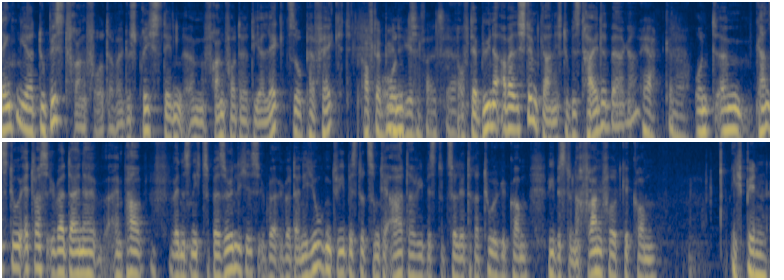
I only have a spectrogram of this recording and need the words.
denken ja, du bist Frankfurter, weil du sprichst den ähm, Frankfurter Dialekt so perfekt. Auf der Bühne und jedenfalls, ja. Auf der Bühne, aber es stimmt gar nicht. Du bist Heidelberger. Ja, genau. Und ähm, kannst du etwas über deine, ein paar, wenn es nicht zu persönlich ist, über, über deine Jugend, wie bist du zum Theater, wie bist du zur Literatur gekommen, wie bist du nach Frankfurt gekommen? Ich bin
